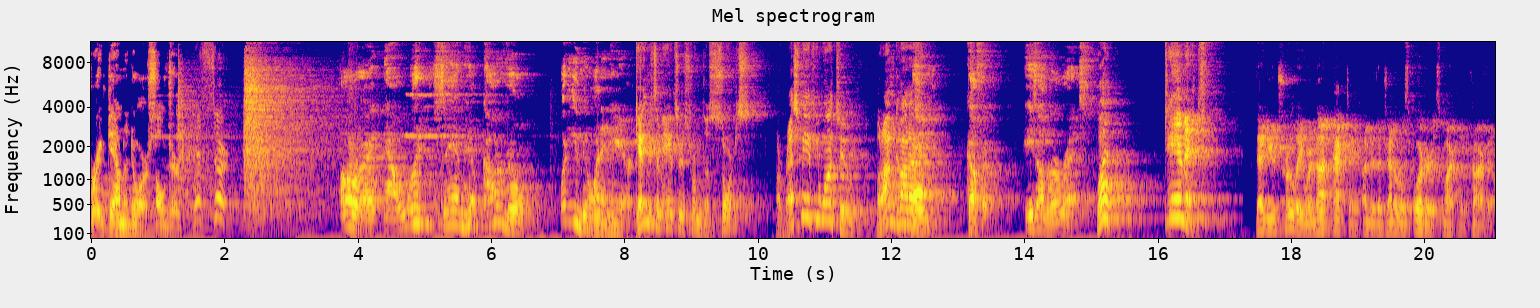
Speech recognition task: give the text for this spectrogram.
Break down the door, soldier. Yes, sir. Alright, now what Sam Hill Carville? What are you doing in here? Getting some answers from the source. Arrest me if you want to, but I'm gonna. Man, cuff him. He's under arrest. What? Damn it! Then you truly were not acting under the General's orders, Martin Carville.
